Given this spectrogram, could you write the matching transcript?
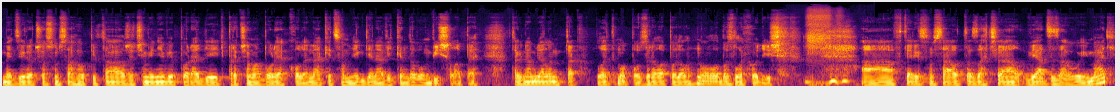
medzi rečou som sa ho pýtal, že či mi nevie poradiť, prečo ma bolia kolena, keď som niekde na víkendovom vyšlape. Tak na mňa len tak letmo pozrel a povedal, no lebo zle chodíš. a vtedy som sa o to začal viac zaujímať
